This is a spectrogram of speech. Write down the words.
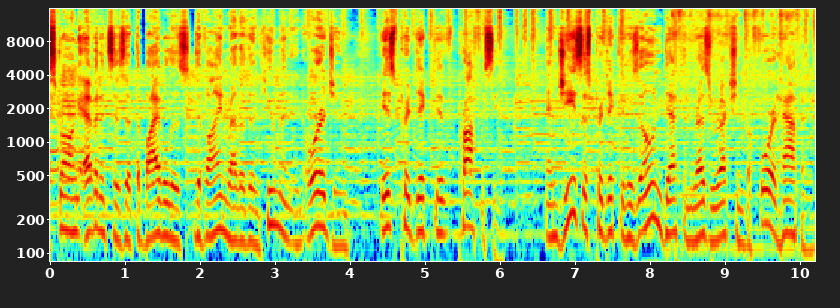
strong evidences that the Bible is divine rather than human in origin is predictive prophecy. And Jesus predicted his own death and resurrection before it happened.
